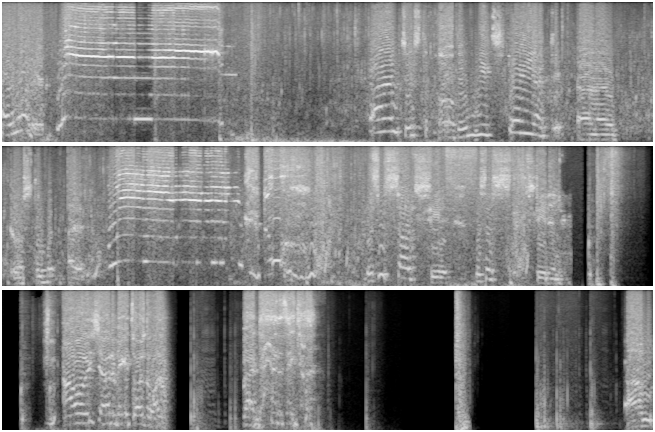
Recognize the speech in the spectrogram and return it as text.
I water. I'm just a fucking weak stereotype. Uh, coastal. Uh, this is so cheating. This is cheating. I was trying to make it towards the water, but at the same time. Um,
